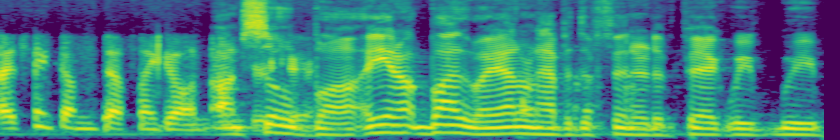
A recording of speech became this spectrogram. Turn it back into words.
I- think I'm definitely going I'm so bummed. You know, by the way, I don't have a definitive pick. We we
